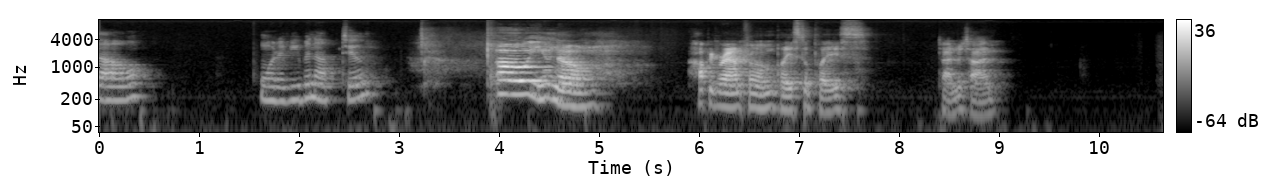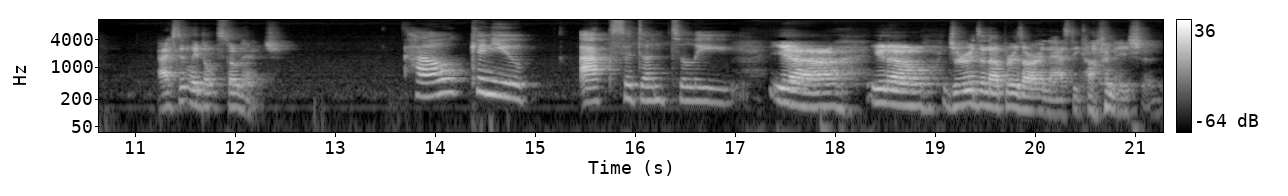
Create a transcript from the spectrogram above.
So, what have you been up to? Oh, you know, hopping around from place to place, time to time. Accidentally built Stonehenge. How can you accidentally. Yeah, you know, druids and uppers are a nasty combination.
